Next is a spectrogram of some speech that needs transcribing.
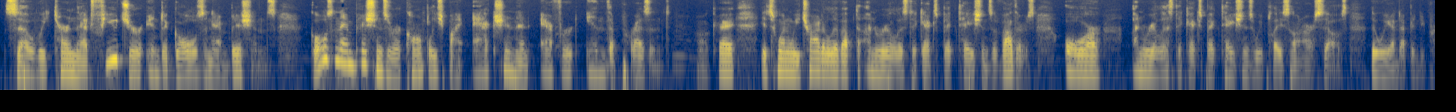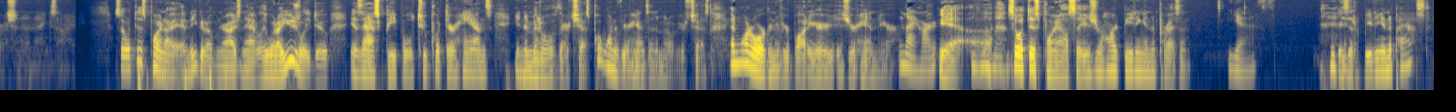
So we turn that future into goals and ambitions. Goals and ambitions are accomplished by action and effort in the present. Okay? It's when we try to live up to unrealistic expectations of others or unrealistic expectations we place on ourselves that we end up in depression and. So at this point, I and you can open your eyes, Natalie. What I usually do is ask people to put their hands in the middle of their chest. Put one of your hands in the middle of your chest. And what organ of your body are, is your hand near? My heart. Yeah. Mm-hmm. So at this point, I'll say, is your heart beating in the present? Yes. Is it beating in the past?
